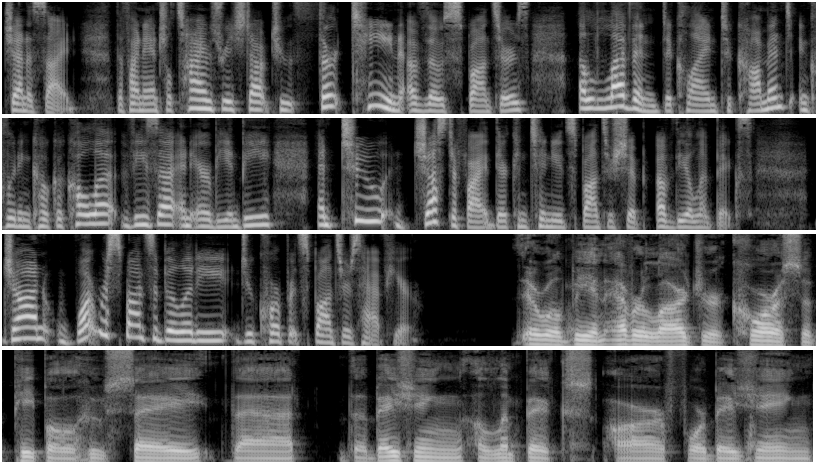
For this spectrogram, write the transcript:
genocide. The Financial Times reached out to 13 of those sponsors. 11 declined to comment, including Coca Cola, Visa, and Airbnb, and two justified their continued sponsorship of the Olympics. John, what responsibility do corporate sponsors have here? There will be an ever larger chorus of people who say that the Beijing Olympics are for Beijing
